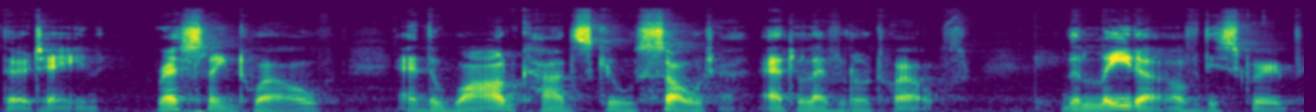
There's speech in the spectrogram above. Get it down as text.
13, wrestling 12, and the wildcard skill soldier at 11 or 12. The leader of this group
